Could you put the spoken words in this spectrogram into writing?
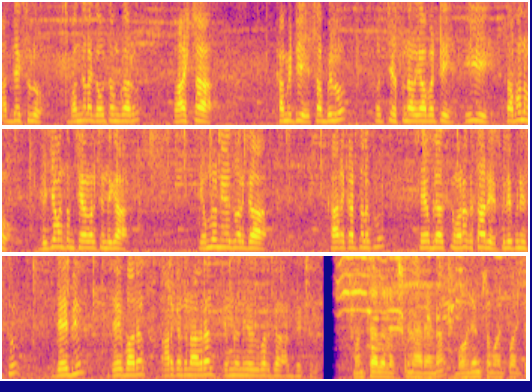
అధ్యక్షులు బందెల గౌతమ్ గారు రాష్ట్ర కమిటీ సభ్యులు వచ్చేస్తున్నారు కాబట్టి ఈ సభను విజయవంతం చేయవలసిందిగా యమున నియోజకవర్గ కార్యకర్తలకు సేబ్లాస్కి మరొకసారి పిలుపునిస్తూ జై భీమ్ జై భారత్ ఆరకంట నాగరాజ్ యమున నియోజకవర్గ అధ్యక్షులు. మంచాల లక్ష్మీనారాయణ బహుజన్ సమాజ్ పార్టీ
